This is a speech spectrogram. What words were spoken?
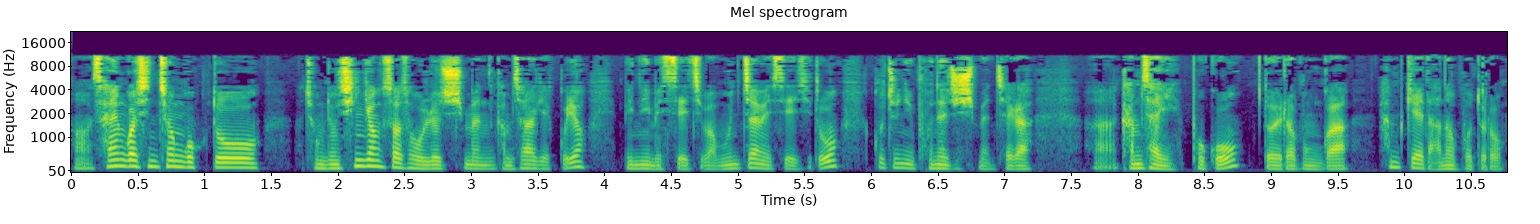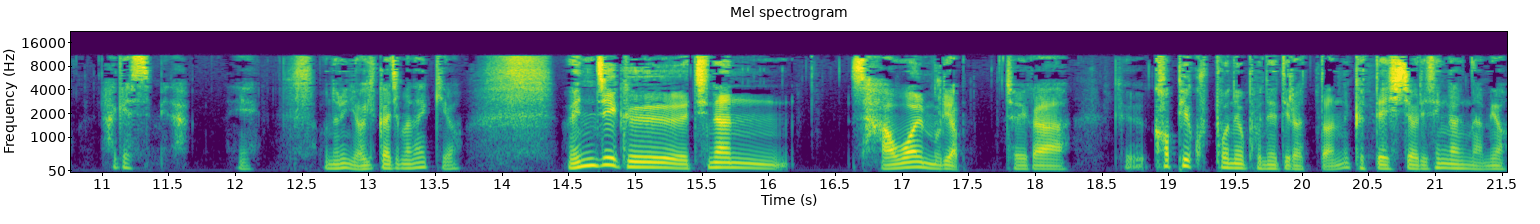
어, 사연과 신청곡도 종종 신경 써서 올려주시면 감사하겠고요. 미니 메시지와 문자 메시지도 꾸준히 보내주시면 제가 아, 감사히 보고 또 여러분과 함께 나눠보도록 하겠습니다. 예. 오늘은 여기까지만 할게요. 왠지 그 지난 4월 무렵 저희가 그 커피 쿠폰을 보내드렸던 그때 시절이 생각나며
